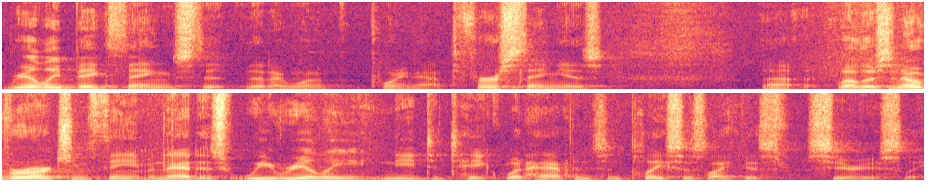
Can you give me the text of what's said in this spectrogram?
really big things that, that I want to point out. The first thing is, uh, well, there's an overarching theme, and that is we really need to take what happens in places like this seriously.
